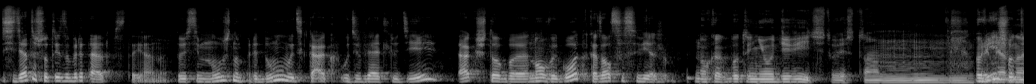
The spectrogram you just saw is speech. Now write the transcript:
сидят и что-то изобретают постоянно. То есть им нужно придумывать, как удивлять людей так, чтобы Новый год оказался свежим. Ну, как будто не удивить, то есть там Ну, видишь, примерно вот-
